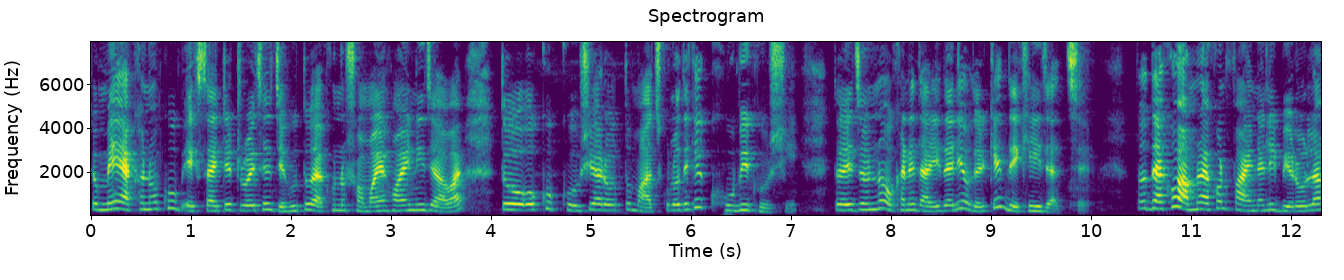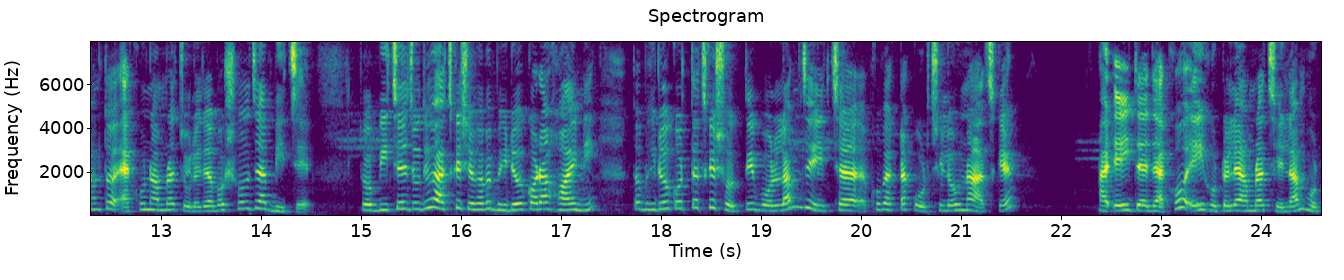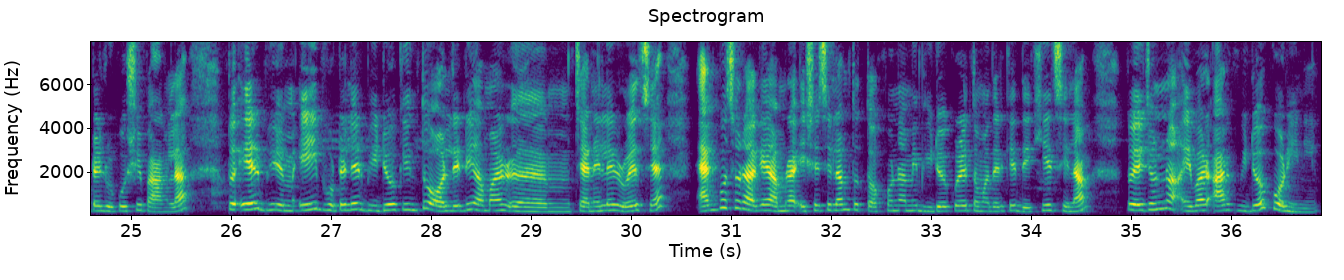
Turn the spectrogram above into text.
তো মেয়ে এখনও খুব এক্সাইটেড রয়েছে, যেহেতু এখনও সময় হয়নি যাওয়ার। তো ও খুব খুশি আর ওর তো মাছগুলো দেখে খুবই খুশি। তো এই জন্য ওখানে দাঁড়িয়ে দাঁড়িয়ে ওদেরকে দেখেই যাচ্ছে। তো দেখো আমরা এখন ফাইনালি বেরোলাম। তো এখন আমরা চলে যাব সোজা বিচে তো বিচে যদিও আজকে সেভাবে ভিডিও করা হয়নি তো ভিডিও করতে আজকে সত্যি বললাম যে ইচ্ছা খুব একটা করছিলও না আজকে। আর এই দেখো, এই হোটেলে আমরা ছিলাম, হোটেল রূপসী বাংলা। তো এর এই হোটেলের ভিডিও কিন্তু অলরেডি আমার চ্যানেলে রয়েছে। এক বছর আগে আমরা এসেছিলাম, তো তখন আমি ভিডিও করে তোমাদেরকে দেখিয়েছিলাম। তো এই জন্য এবার আর ভিডিও করিনি।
